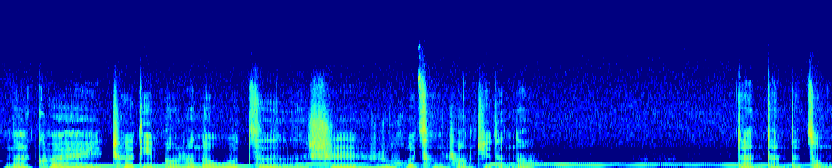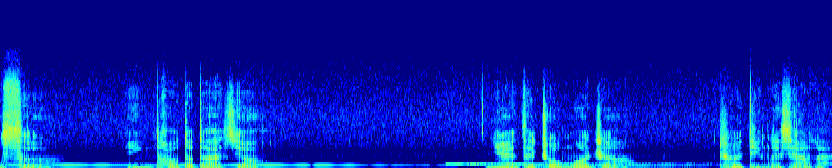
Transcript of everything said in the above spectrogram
那块车顶棚上的污渍是如何蹭上去的呢？淡淡的棕色，樱桃的大小。你还在琢磨着，车停了下来。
